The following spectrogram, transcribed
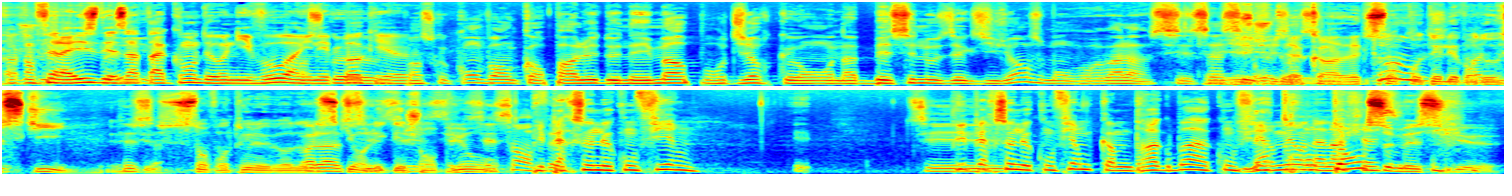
Quand on fait la liste des attaquants de haut niveau à une que, époque. euh, Parce que quand on va encore parler de Neymar pour dire qu'on a baissé nos exigences, bon voilà, c'est ça. Je suis d'accord avec Sans compter Lewandowski. Sans compter Lewandowski en Ligue des Champions. plus personne ne confirme. Plus personne ne confirme comme Drogba a Il confirmé. on a 30 ans, ce monsieur.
